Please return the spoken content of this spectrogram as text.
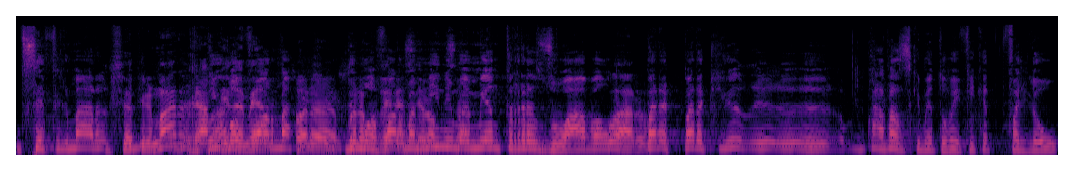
de se afirmar, se afirmar, de uma forma, para- de para uma poderem forma ser opção. minimamente razoável Claro. para, para que uh, basicamente o Benfica falhou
